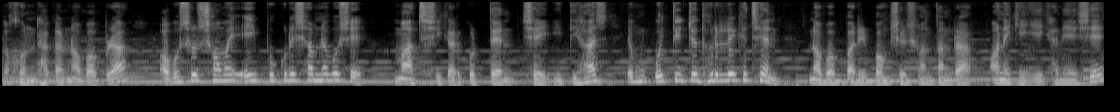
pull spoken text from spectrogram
তখন ঢাকার নবাবরা অবসর সময় এই পুকুরের সামনে বসে মাছ শিকার করতেন। সেই ইতিহাস এবং ঐতিহ্য ধরে রেখেছেন নবাব বাড়ির বংশের সন্তানরা। অনেকেই এখানে এসে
